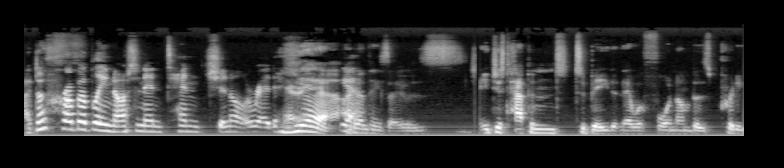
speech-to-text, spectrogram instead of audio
I don't probably not an intentional red herring. Yeah, I don't think so. It was. It just happened to be that there were four numbers pretty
